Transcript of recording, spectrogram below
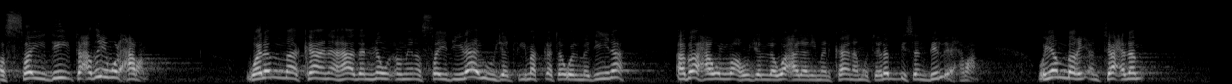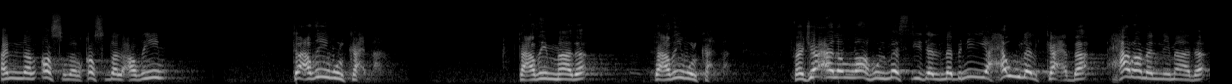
الصيد تعظيم الحرم. ولما كان هذا النوع من الصيد لا يوجد في مكة والمدينة أباحه الله جل وعلا لمن كان متلبسا بالإحرام. وينبغي أن تعلم أن الأصل القصد العظيم تعظيم الكعبة. تعظيم ماذا؟ تعظيم الكعبة. فجعل الله المسجد المبني حول الكعبة حرما لماذا؟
